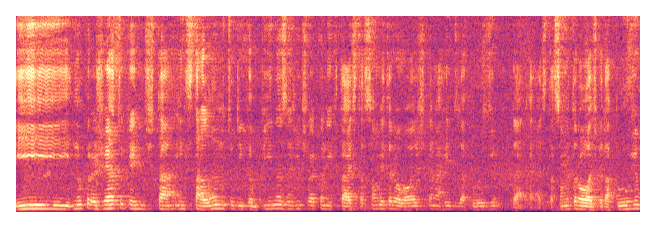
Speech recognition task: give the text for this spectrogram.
E no projeto que a gente está instalando tudo em Campinas, a gente vai conectar a estação meteorológica na rede da Pluvium, a estação meteorológica da Pluvium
